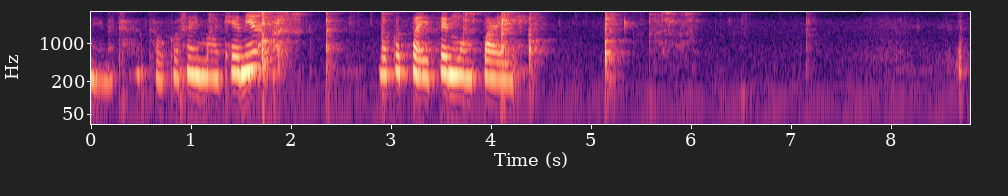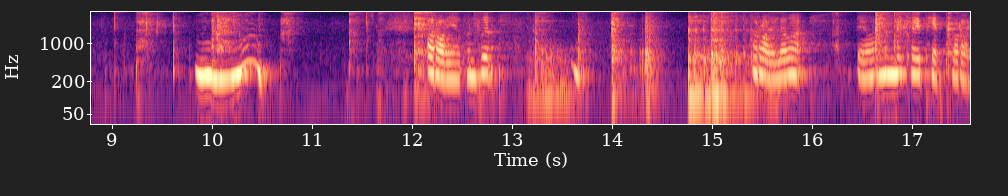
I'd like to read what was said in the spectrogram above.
นี่นะคะ เขาก็ให้มาแค่เนี้ย แล้วก็ใส่เส้นลงไป อืมอร่อยอะเพื่อนๆ อร่อยแล้วอะ แต่ว่ามันไม่เคยเผ็ดเท่าไหร่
